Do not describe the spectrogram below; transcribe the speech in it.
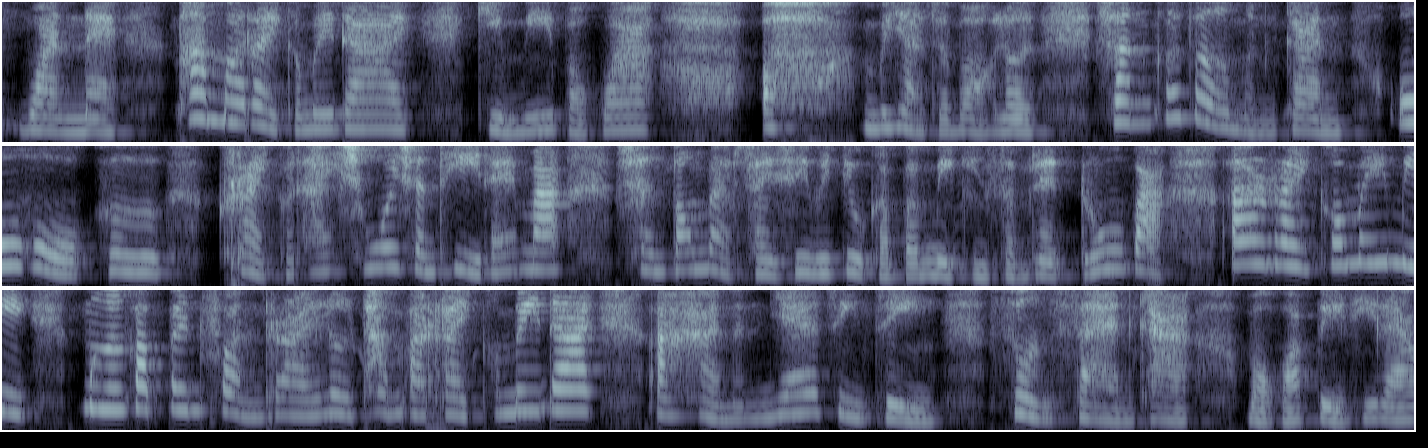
10วันแน่ทำอะไรก็ไม่ได้ กิมมี่บอกว่าอ๋อไม่อยากจะบอกเลย ฉันก็เจอเหมือนกัน โอ้โห คือใครก็ได้ช่วยฉันทีได้มาฉันต้องแบบใช้ชีวิตอยู่กับบะหมี่กึ่งสำเร็จรูปอะอะไรก็ไม่มีเหมือนกับเป็นฝันร้ายเลยทำอะไรก็ไม่ได้ อาหารนั้นแย่จริง ๆ ส่วนแซนค่ะ บอกว่าปีที่แล้ว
